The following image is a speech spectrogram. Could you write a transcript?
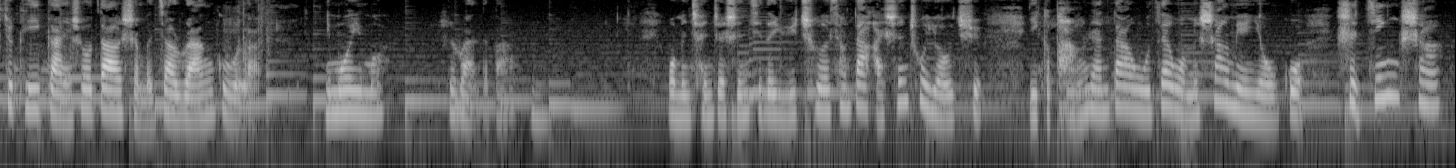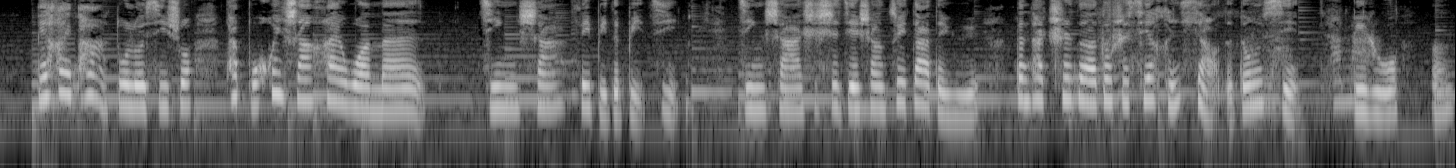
就可以感受到什么叫软骨了。你摸一摸，是软的吧？嗯。我们乘着神奇的鱼车向大海深处游去，一个庞然大物在我们上面游过，是鲸鲨。别害怕，多罗西说，它不会伤害我们。金鲨，菲比的笔记。金鲨是世界上最大的鱼，但它吃的都是些很小的东西，比如，嗯，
